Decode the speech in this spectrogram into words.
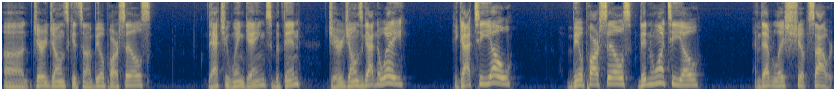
Uh, Jerry Jones gets on Bill Parcells. They actually win games, but then Jerry Jones got in the way. He got T.O. Bill Parcells didn't want T.O., and that relationship soured.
